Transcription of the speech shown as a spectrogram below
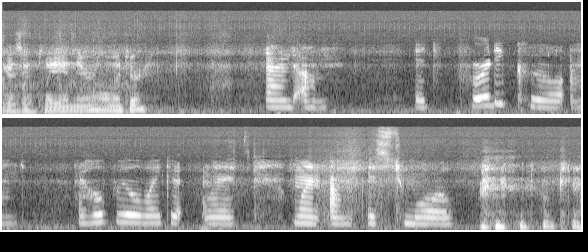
You guys gonna play in there all winter? And um, it's pretty cool, and I hope you'll like it when it's when um it's tomorrow. okay.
